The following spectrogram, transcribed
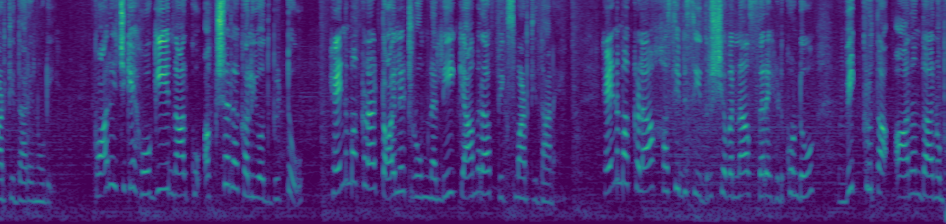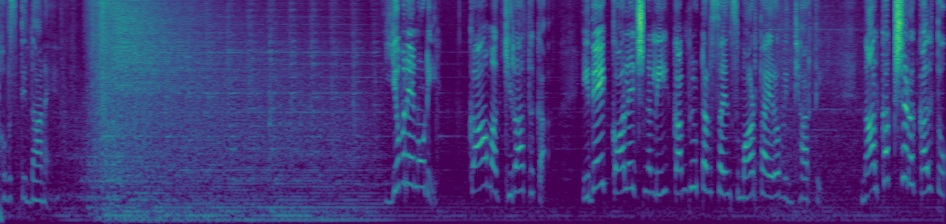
ಮಾಡ್ತಿದ್ದಾರೆ ನೋಡಿ. ಕಾಲೇಜಿಗೆ ಹೋಗಿ ನಾಲ್ಕು ಅಕ್ಷರ ಕಲಿಯೋದು ಬಿಟ್ಟು ಹೆಣ್ಮಕ್ಕಳ ಟಾಯ್ಲೆಟ್ ರೂಮ್ನಲ್ಲಿ ಕ್ಯಾಮರಾ ಫಿಕ್ಸ್ ಮಾಡ್ತಿದ್ದಾನೆ. ಹೆಣ್ಮಕ್ಕಳ ಹಸಿಬಿಸಿ ದೃಶ್ಯವನ್ನ ಸೆರೆ ಹಿಡ್ಕೊಂಡು ವಿಕೃತ ಆನಂದ ಅನುಭವಿಸ್ತಿದ್ದಾನೆ ಇವನೇ ನೋಡಿ ಕಾಮ ಕಿರಾತಕ. ಇದೇ ಕಾಲೇಜ್ನಲ್ಲಿ ಕಂಪ್ಯೂಟರ್ ಸೈನ್ಸ್ ಮಾಡ್ತಾ ಇರೋ ವಿದ್ಯಾರ್ಥಿ. ನಾಲ್ಕಕ್ಷರ ಕಲ್ತು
